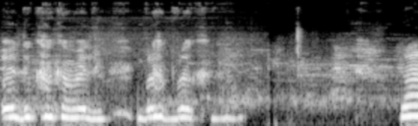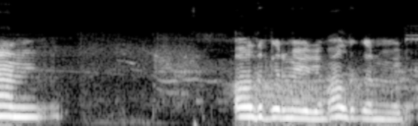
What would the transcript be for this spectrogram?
Öldüm kankam öldüm. Bırak bırak. Lan. Aldıklarımı veriyorum. Aldıklarımı veriyorum.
